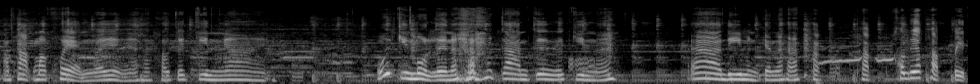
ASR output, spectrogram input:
เอาผักมาแขวนไว้อย่างเงี้ยค่ะ เขาจะกินง่ายโอ้ยกินหมดเลยนะคะ การเกินก็กินนะอ่าดีเหมือนกันนะคะ ผักผักเขาเรียกผักเป็ด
